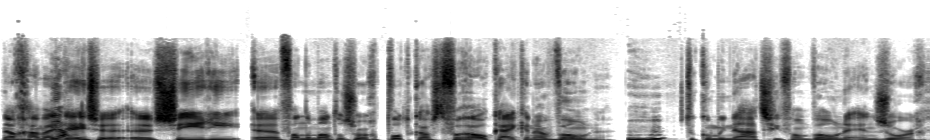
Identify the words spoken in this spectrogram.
Nou gaan wij ja. deze uh, serie uh, van de Mantelzorg podcast vooral kijken naar wonen. Mm -hmm. dus de combinatie van wonen en zorg.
